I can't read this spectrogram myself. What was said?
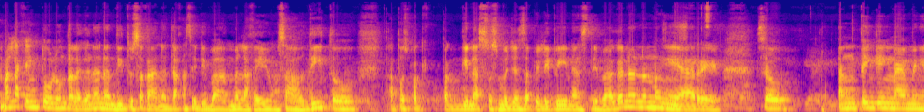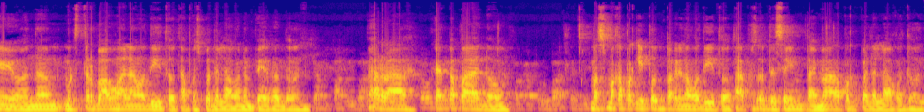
malaking tulong talaga na nandito sa Canada kasi 'di ba malaki yung sahod dito. Tapos pag, pag ginastos mo diyan sa Pilipinas 'di ba ganun ang nangyayari. So ang thinking namin ngayon na magtrabaho nga lang ako dito tapos padala ko ng pera doon para kahit pa paano mas makapag-ipon pa rin ako dito. Tapos at the same time makakapagpadala ako doon.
